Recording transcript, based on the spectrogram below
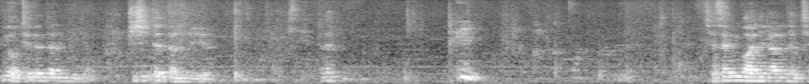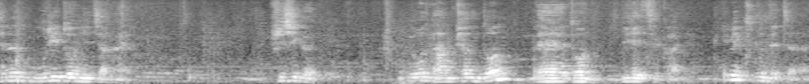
이게 어떻게 된다는 얘기야? 비식됐다는 얘기야. 네? 재생관이라는 자체는 우리 돈이잖아요. 비식은 이건 남편 돈, 내 돈 이게 있을 거 아니에요. 이미 구분됐잖아요.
